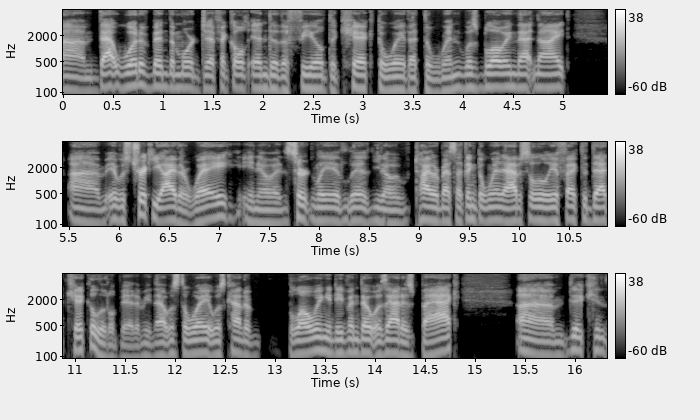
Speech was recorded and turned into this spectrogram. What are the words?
Um, that would have been the more difficult end of the field to kick the way that the wind was blowing that night. Um, it was tricky either way, you know, and certainly, you know, Tyler Bass, I think the wind absolutely affected that kick a little bit. I mean, that was the way it was kind of blowing, and even though it was at his back, um, it can,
